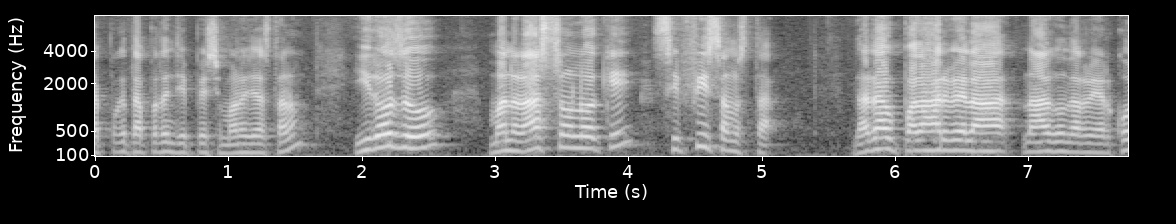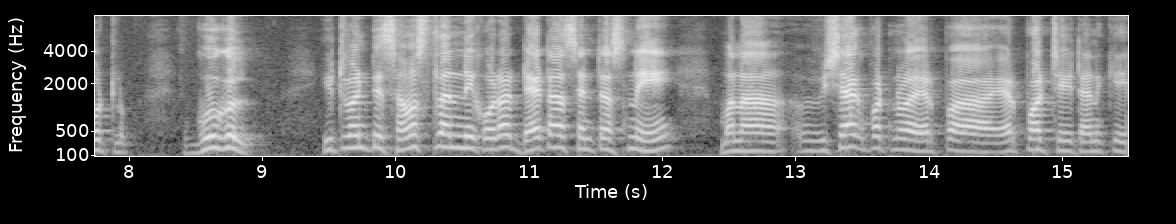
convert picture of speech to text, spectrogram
చెప్పక తప్పదని చెప్పేసి మనం చేస్తాను. ఈరోజు మన రాష్ట్రంలోకి సిఫీ సంస్థ దాదాపు పదహారు వేల నాలుగు వందల అరవై ఆరు కోట్లు గూగుల్ ఇటువంటి సంస్థలన్నీ కూడా డేటా సెంటర్స్ని మన విశాఖపట్నంలో ఏర్పా ఏర్పాటు చేయడానికి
